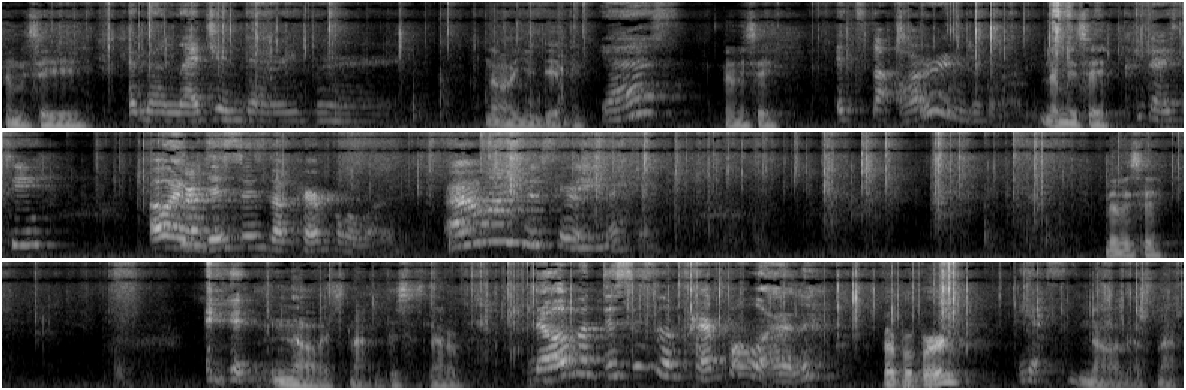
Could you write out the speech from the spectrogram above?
Let me see. and a legendary bird. No, you didn't. Yes? Let me see. It's the orange one. Let me see. Could I see? Oh, and this is the purple one. I want to see. okay. Let me see. No, it's not. This is not a no, but this is the purple one. purple bird. Yes. No, that's not.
